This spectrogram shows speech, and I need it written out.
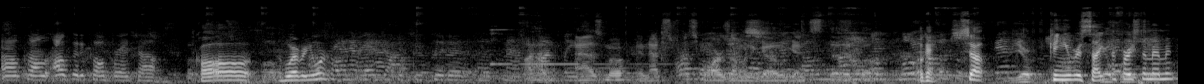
I'll call, I'll go to call branch ops. Call whoever you want. I have asthma, and that's as far as I'm going to go against the HIPAA. Okay. So, You're- can you recite the First to. Amendment?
